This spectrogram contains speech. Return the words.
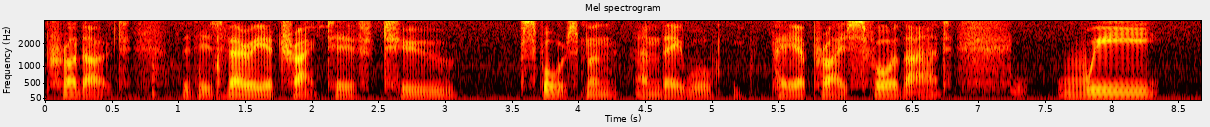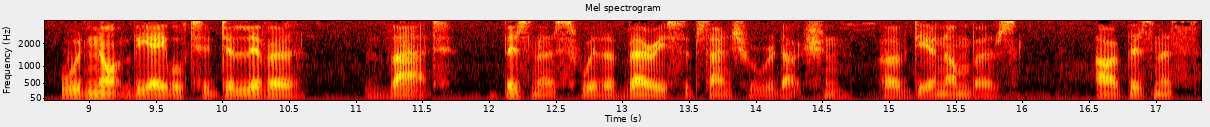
product that is very attractive to sportsmen and they will pay a price for that. We would not be able to deliver that business with a very substantial reduction of deer numbers. Our business,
